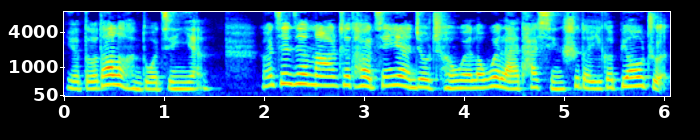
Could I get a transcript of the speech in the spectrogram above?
也得到了很多经验。然后渐渐呢，这套经验就成为了未来他行事的一个标准。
